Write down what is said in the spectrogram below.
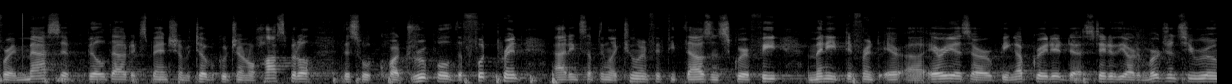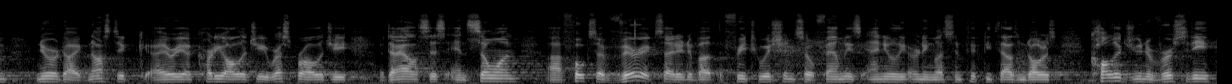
for a massive build-out expansion of Etobicoke General Hospital. This will quadruple the footprint, adding something like 250,000 square feet. Many different uh, areas are being upgraded, uh, state-of-the-art emergency room, neurodiagnostic area, cardiology, respirology, dialysis, and so on. Uh, folks are very excited about the free tuition, so families annually earning less than $50,000. College University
